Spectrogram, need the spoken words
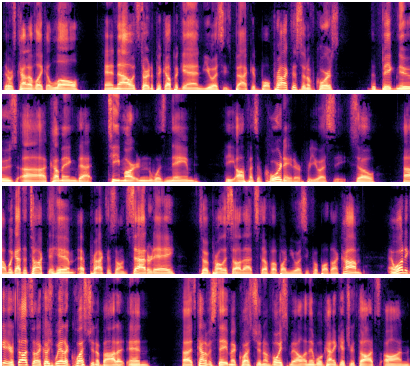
there was kind of like a lull, and now it's starting to pick up again. USC's back at bowl practice, and of course, the big news uh, coming that Tee Martin was named the offensive coordinator for USC. So uh, we got to talk to him at practice on Saturday. So we probably saw that stuff up on USCFootball.com. And I wanted to get your thoughts on it because we had a question about it, and uh, it's kind of a statement question on voicemail, and then we'll kind of get your thoughts on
